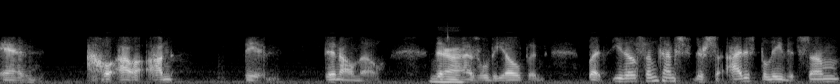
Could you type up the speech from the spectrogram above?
and I'll, I'll, I'll then I'll know. Mm-hmm. Then our eyes will be open. But you know, sometimes there's. I just believe that some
